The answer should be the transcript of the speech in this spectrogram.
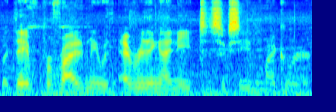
but they've provided me with everything I need to succeed in my career.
